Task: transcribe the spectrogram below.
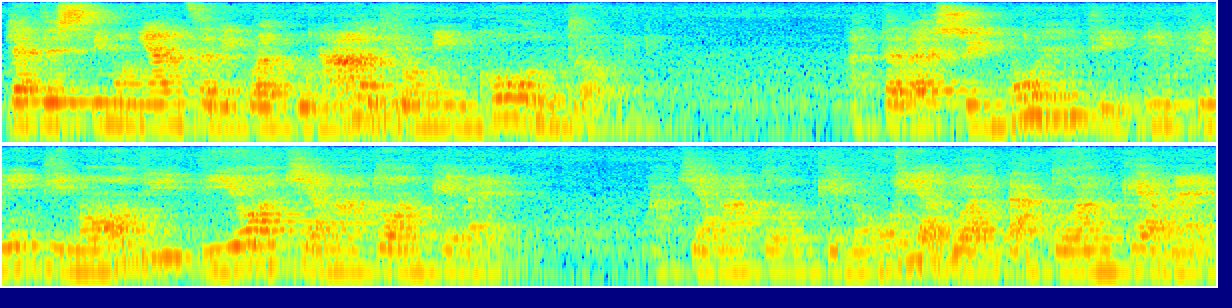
la testimonianza di qualcun altro, un incontro, attraverso i molti, infiniti modi Dio ha chiamato anche me, ha chiamato anche noi, ha guardato anche a me.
